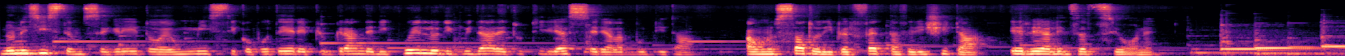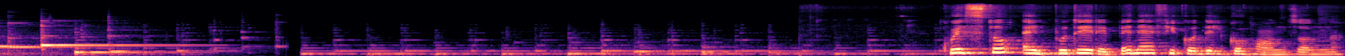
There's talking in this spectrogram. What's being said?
Non esiste un segreto e un mistico potere più grande di quello di guidare tutti gli esseri alla buddhità, a uno stato di perfetta felicità e realizzazione. Questo è il potere benefico del Gohonzon.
